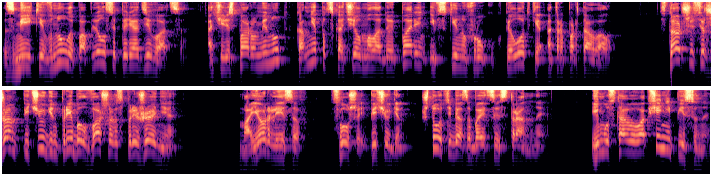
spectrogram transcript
Змей кивнул и поплелся переодеваться. А через пару минут ко мне подскочил молодой парень и, вскинув руку к пилотке, отрапортовал. «Старший сержант Пичугин прибыл в ваше распоряжение». «Майор Лисов. Слушай, Пичугин, что у тебя за бойцы странные? Им уставы вообще не писаны?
